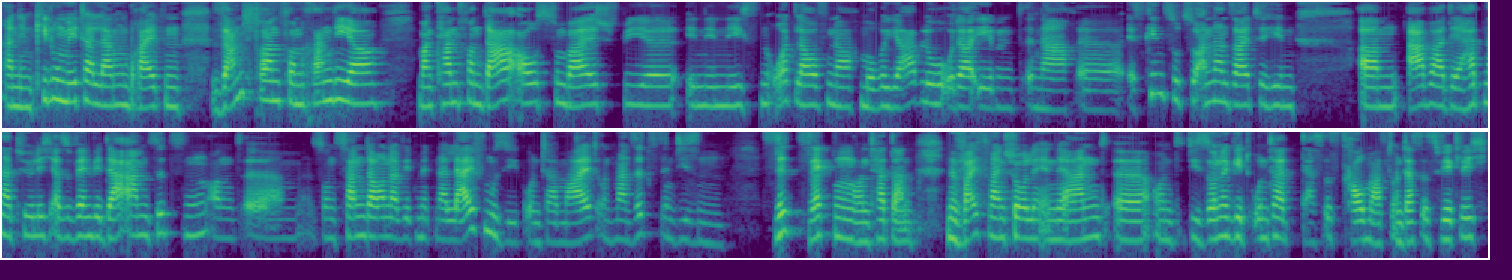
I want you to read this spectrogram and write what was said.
an dem kilometerlangen breiten Sandstrand von Randia. Man kann von da aus zum Beispiel in den nächsten Ort laufen nach Moriablo oder eben nach äh, Esquinzo zur anderen Seite hin. Ähm, aber der hat natürlich, also wenn wir da abends sitzen und ähm, so ein Sundowner wird mit einer Live-Musik untermalt und man sitzt in diesen Sitzsäcken und hat dann eine Weißweinschorle in der Hand äh, und die Sonne geht unter. Das ist traumhaft und das ist wirklich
